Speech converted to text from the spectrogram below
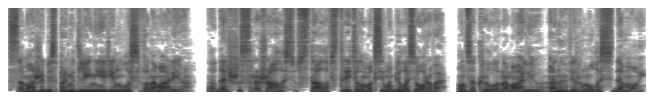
Сама же без промедления ринулась в аномалию, а дальше сражалась, устала, встретила Максима Белозерова. Он закрыл аномалию, она вернулась домой.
